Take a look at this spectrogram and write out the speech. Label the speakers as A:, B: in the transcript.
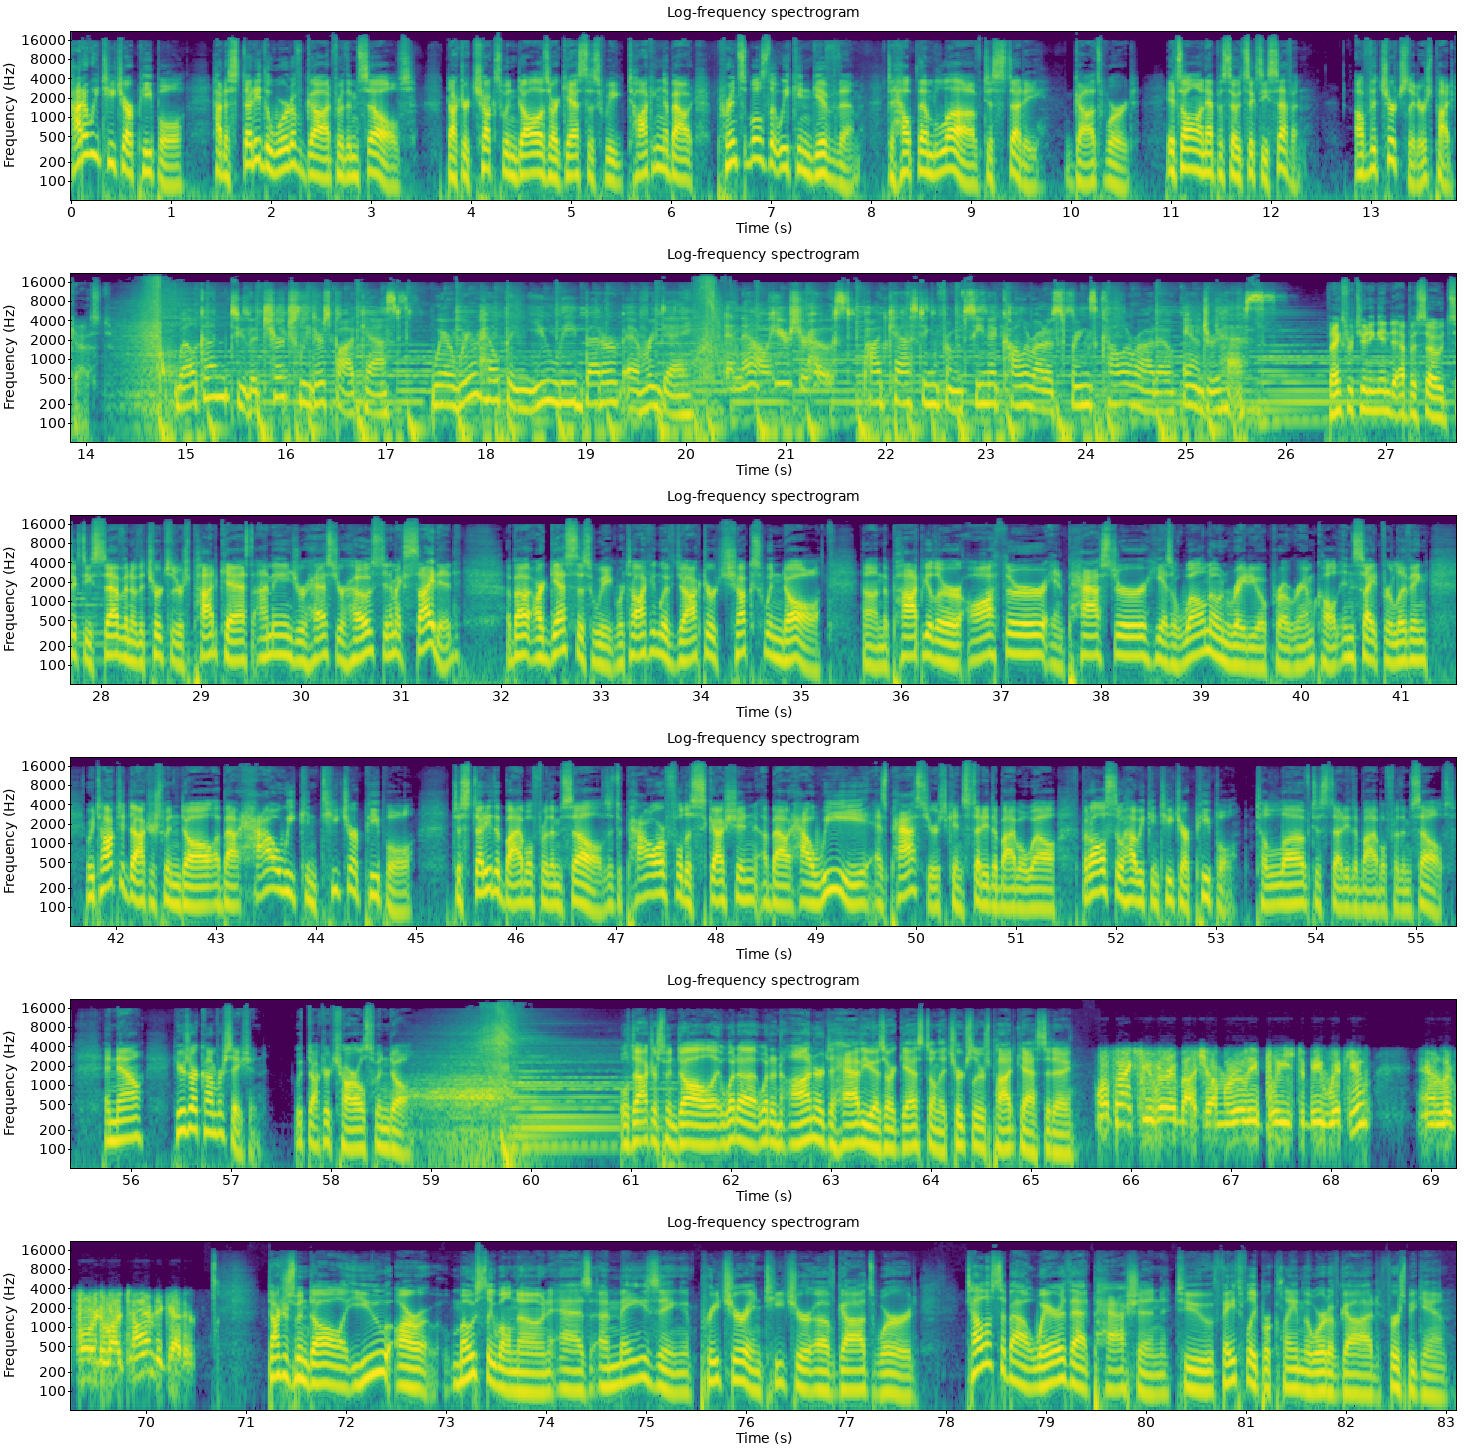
A: How do we teach our people how to study the Word of God for themselves? Dr. Chuck Swindoll is our guest this week, talking about principles that we can give them to help them love to study God's Word. It's all on episode 67 of the Church Leaders Podcast.
B: Welcome to the Church Leaders Podcast, where we're helping you lead better every day. And now, here's your host, podcasting from scenic Colorado Springs, Colorado, Andrew Hess.
A: Thanks for tuning in to episode 67 of the Church Leaders Podcast. I'm Andrew Hess, your host, and I'm excited about our guest this week. We're talking with Dr. Chuck Swindoll, um, the popular author and pastor. He has a well known radio program called Insight for Living. We talked to Dr. Swindoll about how we can teach our people to study the Bible for themselves. It's a powerful discussion about how we, as pastors, can study the Bible well, but also how we can teach our people to love to study the Bible for themselves. And now, here's our conversation with Dr. Charles Swindoll. Well, Dr. Swindoll, what a what an honor to have you as our guest on the Church Leaders Podcast today.
C: Well, thank you very much. I'm really pleased to be with you and look forward to our time together.
A: Dr. Swindoll, you are mostly well known as amazing preacher and teacher of God's Word. Tell us about where that passion to faithfully proclaim the Word of God first began.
